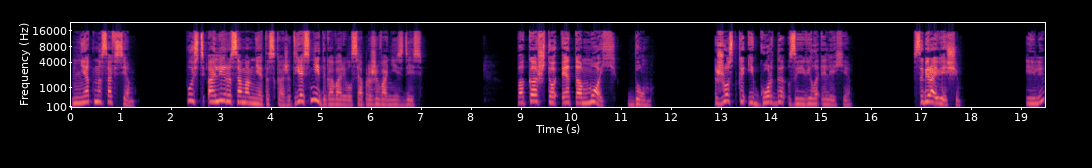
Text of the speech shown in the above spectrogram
«Нет, насовсем», Пусть Алира сама мне это скажет. Я с ней договаривался о проживании здесь. Пока что это мой дом. Жестко и гордо заявила Элехия. Собирай вещи. Или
